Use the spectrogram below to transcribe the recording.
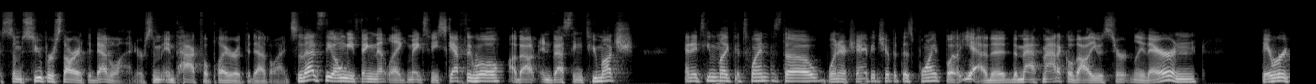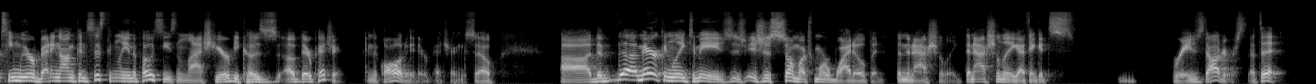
some superstar at the deadline or some impactful player at the deadline. So that's the only thing that like makes me skeptical about investing too much and a team like the Twins to win a championship at this point. But yeah, the the mathematical value is certainly there, and they were a team we were betting on consistently in the postseason last year because of their pitching and the quality of their pitching. So. Uh, the, the American League to me is just, is just so much more wide open than the National League. The National League, I think it's Braves, Dodgers. That's it.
